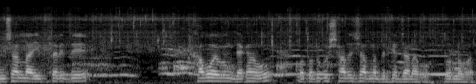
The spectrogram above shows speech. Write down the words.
ইনশাল্লাহ ইফতারিতে খাব এবং দেখাবো কতটুকু স্বাদ এসে আপনাদেরকে জানাব। ধন্যবাদ।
